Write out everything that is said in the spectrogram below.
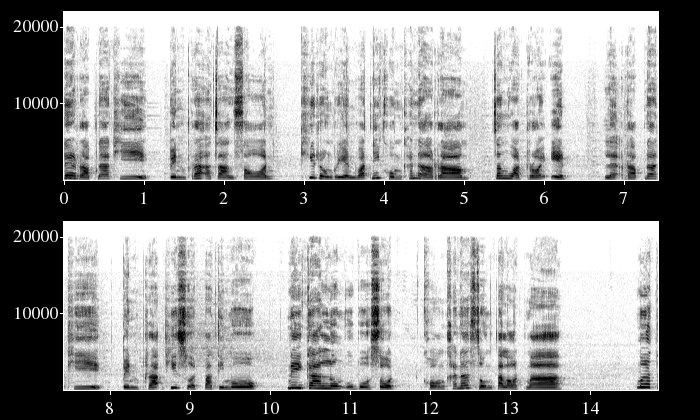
ได้รับหน้าที่เป็นพระอาจารย์สอนที่โรงเรียนวัดนิคมขนาราม จังหวัดร้อยเอ็ด และรับหน้าที่เป็นพระที่สวดปาติโมกในการลงอุโบสถของคณะสงฆ์ตลอดมา เมื่อแต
